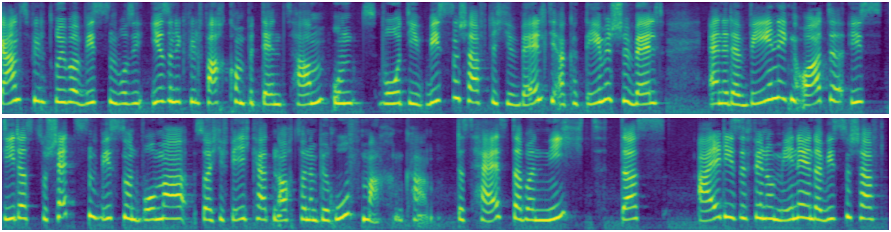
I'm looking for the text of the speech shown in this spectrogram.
ganz viel drüber wissen, wo sie irrsinnig viel Fachkompetenz haben und wo die wissenschaftliche Welt, die akademische Welt eine der wenigen Orte ist, die das zu schätzen wissen und wo man solche Fähigkeiten auch zu einem Beruf machen kann. Das heißt aber nicht, dass all diese Phänomene in der Wissenschaft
